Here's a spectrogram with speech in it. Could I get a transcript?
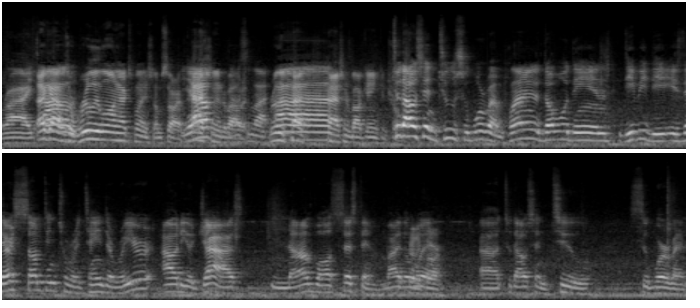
right. That guy was a Um, really long explanation. I'm sorry. yeah, passionate about it. Really pa- Uh, passionate about gain control. 2002 Suburban playing the double DIN DVD. Is there something to retain the rear audio jacks non-ball system? By the way, uh, 2002 Suburban.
